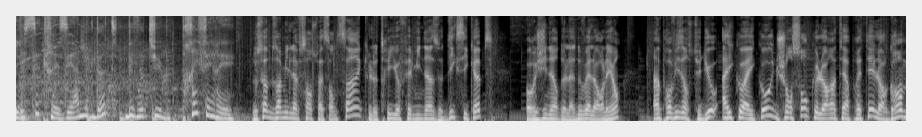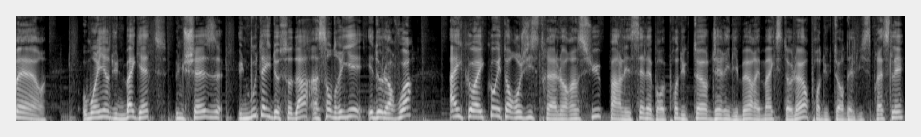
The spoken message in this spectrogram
Les secrets et anecdotes de vos tubes préférés. Nous sommes en 1965, le trio féminin The Dixie Cups, originaire de la Nouvelle-Orléans, improvise en studio Aiko Aiko, une chanson que leur interprétait leur grand-mère. Au moyen d'une baguette, une chaise, une bouteille de soda, un cendrier et de leur voix, Aiko Aiko est enregistré à leur insu par les célèbres producteurs Jerry Lieber et Mike Stoller, producteurs d'Elvis Presley,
